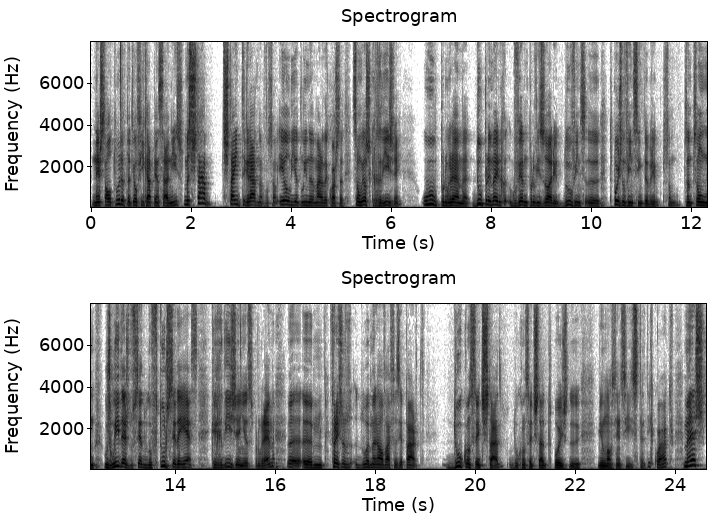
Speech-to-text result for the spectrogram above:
nesta altura portanto ele fica a pensar nisso mas está está integrado na revolução ele e Adelina Mar da Costa são eles que redigem o programa do primeiro governo provisório do 20, uh, depois do 25 de Abril. São, são os líderes do, do futuro CDS que redigem esse programa. Uh, eh, eh, Freixas do Amaral vai fazer parte do Conselho de Estado, do Conselho de Estado depois de 1974, mas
